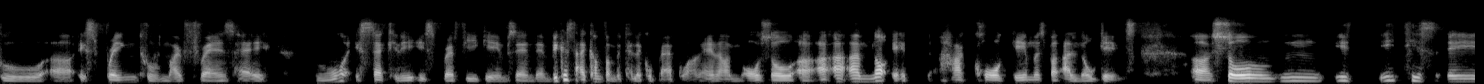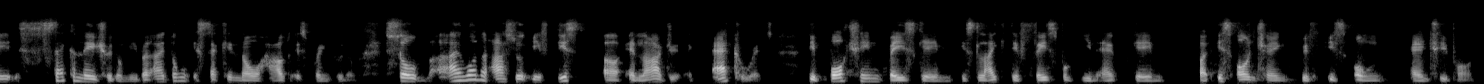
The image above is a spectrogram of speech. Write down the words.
to uh, explain to my friends, hey, what exactly is Web3 games? And then because I come from a technical background and I'm also, uh, I, I- I'm not a hardcore gamers, but I know games. Uh, so mm, it, it is a second nature to me, but I don't exactly know how to explain to them. So I want to ask you if this uh, analogy accurate the blockchain based game is like the Facebook in-app game, but it's on chain with its own entry point.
